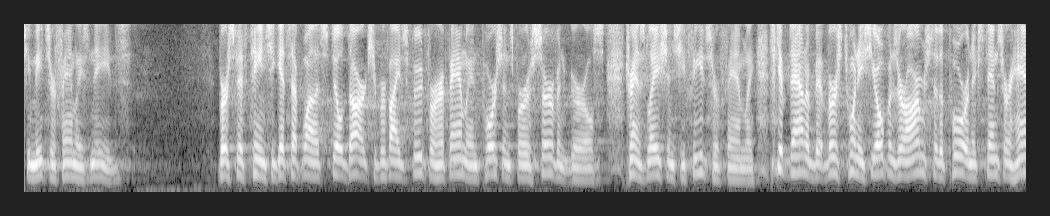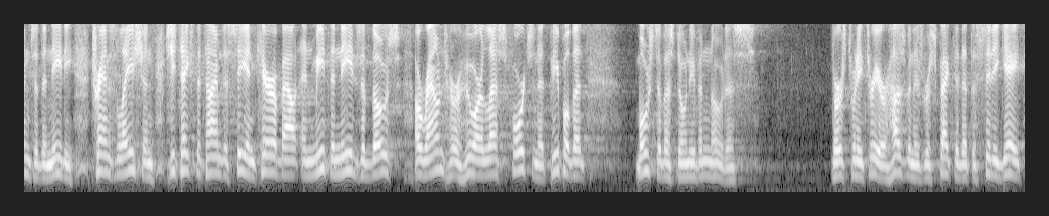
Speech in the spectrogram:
She meets her family's needs. Verse 15, she gets up while it's still dark. She provides food for her family and portions for her servant girls. Translation, she feeds her family. Skip down a bit. Verse 20, she opens her arms to the poor and extends her hand to the needy. Translation, she takes the time to see and care about and meet the needs of those around her who are less fortunate, people that most of us don't even notice. Verse 23 Her husband is respected at the city gate,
